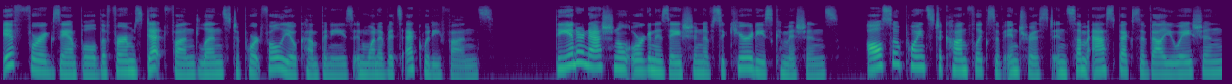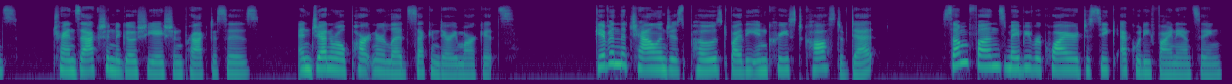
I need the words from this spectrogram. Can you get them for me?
If, for example, the firm's debt fund lends to portfolio companies in one of its equity funds. The International Organization of Securities Commissions also points to conflicts of interest in some aspects of valuations, transaction negotiation practices, and general partner led secondary markets. Given the challenges posed by the increased cost of debt, some funds may be required to seek equity financing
